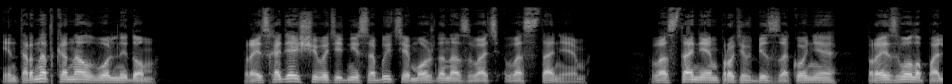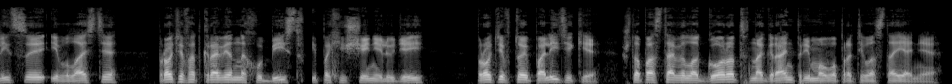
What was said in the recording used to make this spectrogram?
интернет-канал «Вольный дом». Происходящее в эти дни события можно назвать восстанием. Восстанием против беззакония, произвола полиции и власти, против откровенных убийств и похищений людей, против той политики, что поставила город на грань прямого противостояния.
